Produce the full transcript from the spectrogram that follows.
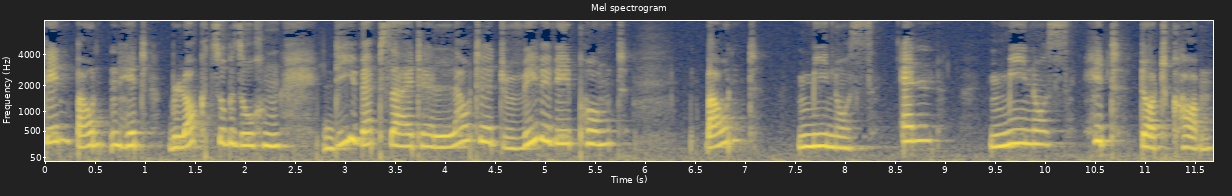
den Bounton Hit Blog zu besuchen. Die Webseite lautet www.bound-n-hit.com.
